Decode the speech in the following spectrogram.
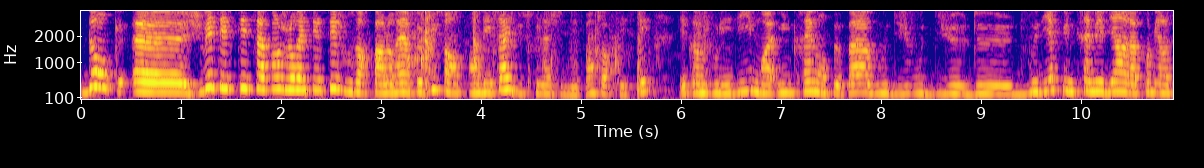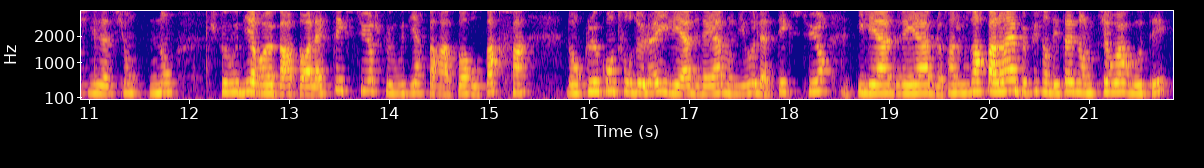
Donc, euh, je vais tester ça. Quand je l'aurai testé, je vous en reparlerai un peu plus en, détail, puisque là, je ne les ai pas encore testés. Et comme je vous l'ai dit, moi, une crème, on ne peut pas vous, dire qu'une crème est bien à la première utilisation. Non. Je peux vous dire euh, par rapport à la texture, je peux vous dire par rapport au parfum. Donc, le contour de l'œil, il est agréable au niveau de la texture. Il est agréable. Enfin, je vous en reparlerai un peu plus en détail dans le tiroir beauté.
